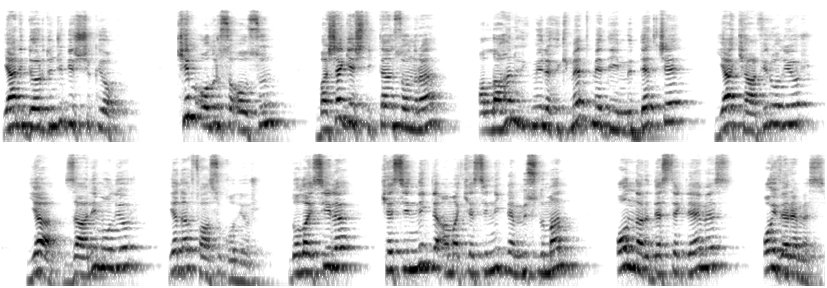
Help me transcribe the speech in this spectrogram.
Yani dördüncü bir şık yok. kim olursa olsun başa geçtikten sonra Allah'ın hükmüyle hükmetmediği müddetçe ya kafir oluyor, ya zalim oluyor ya da fasık oluyor. Dolayısıyla kesinlikle ama kesinlikle Müslüman onları destekleyemez, oy veremez.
